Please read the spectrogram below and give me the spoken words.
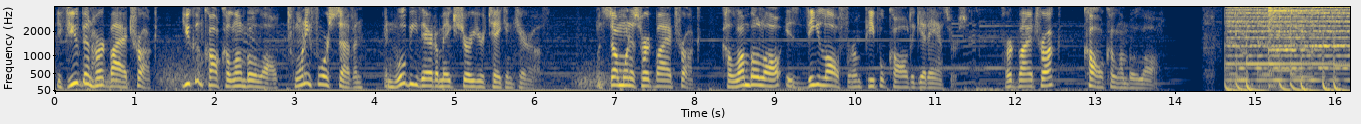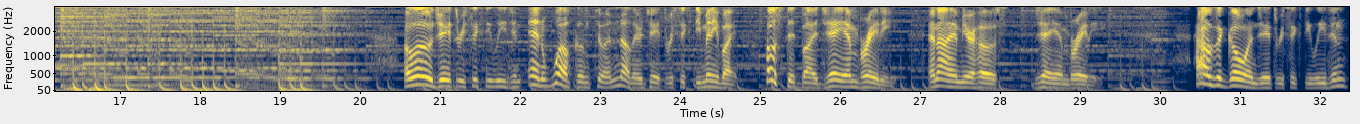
If you've been hurt by a truck, you can call Colombo Law 24 7 and we'll be there to make sure you're taken care of. When someone is hurt by a truck, Colombo Law is the law firm people call to get answers. Hurt by a truck? Call Colombo Law. Hello, J360 Legion, and welcome to another J360 Mini Bite, hosted by JM Brady. And I am your host, JM Brady. How's it going, J360 Legion?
